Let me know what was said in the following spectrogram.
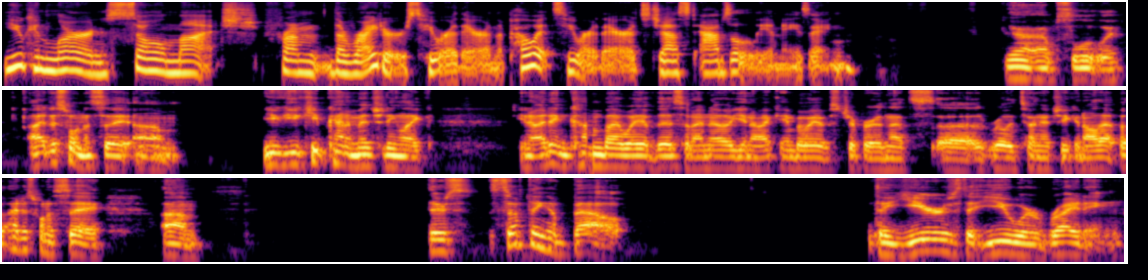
you can learn so much from the writers who are there and the poets who are there. It's just absolutely amazing. Yeah, absolutely. I just want to say, um, you, you keep kind of mentioning like, you know, I didn't come by way of this, and I know, you know, I came by way of a stripper, and that's uh, really tongue in cheek and all that. But I just want to say, um, there's something about the years that you were writing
